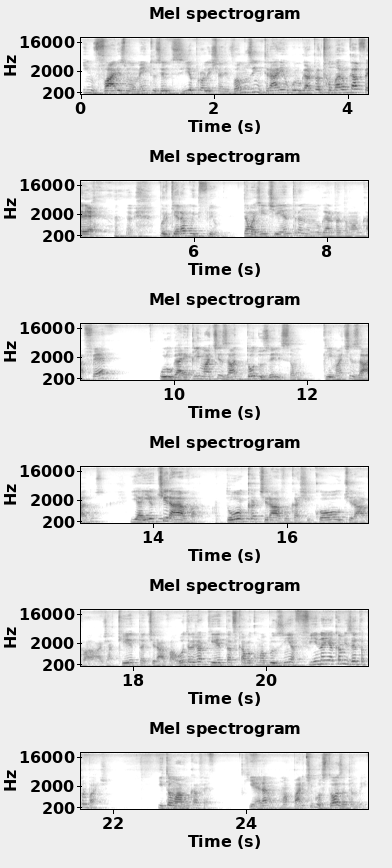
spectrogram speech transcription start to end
em vários momentos eu dizia para o Alexandre: vamos entrar em algum lugar para tomar um café, porque era muito frio. Então a gente entra num lugar para tomar um café, o lugar é climatizado, todos eles são climatizados, e aí eu tirava a touca, tirava o cachecol, tirava a jaqueta, tirava outra jaqueta, ficava com uma blusinha fina e a camiseta por baixo. E tomava um café, que era uma parte gostosa também.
